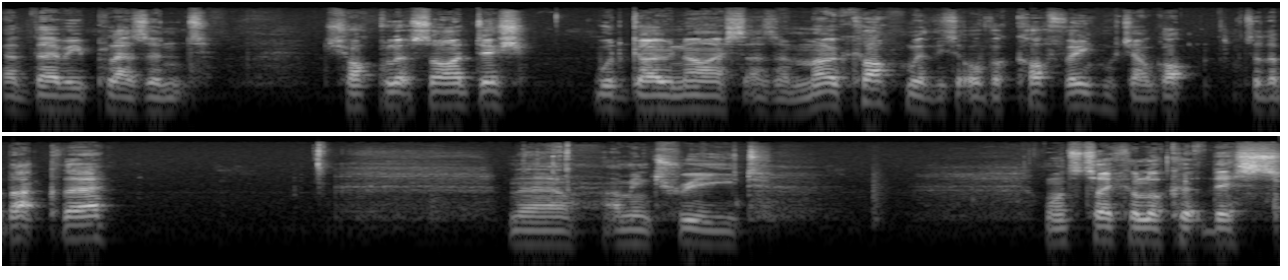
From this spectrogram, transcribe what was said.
a very pleasant chocolate side dish. Would go nice as a mocha with this other coffee, which I've got to the back there. Now I'm intrigued. I want to take a look at this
